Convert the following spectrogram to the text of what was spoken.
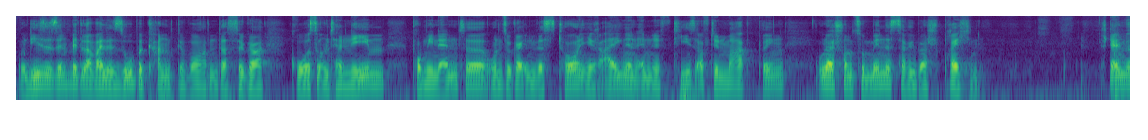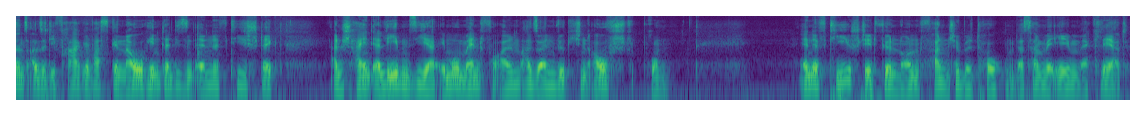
Und diese sind mittlerweile so bekannt geworden, dass sogar große Unternehmen, Prominente und sogar Investoren ihre eigenen NFTs auf den Markt bringen oder schon zumindest darüber sprechen. Stellen wir uns also die Frage, was genau hinter diesen NFTs steckt. Anscheinend erleben sie ja im Moment vor allem also einen wirklichen Aufsprung. NFT steht für Non-Fungible Token, das haben wir eben erklärt.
